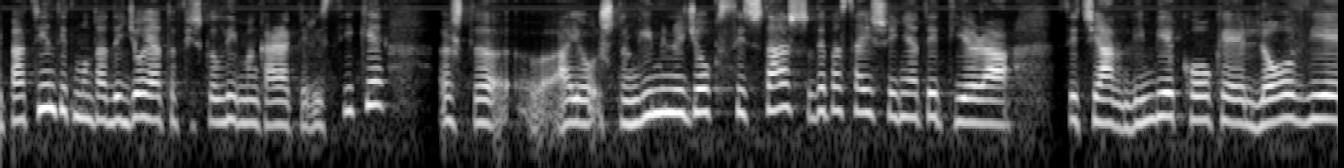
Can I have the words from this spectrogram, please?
i pacientit mund ta dëgjojë atë fishkëllimën karakteristike, është ajo shtrëngimi në gjoks, siç thashë, dhe pastaj shenjat e tjera, siç janë dhimbje koke, lodhje,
